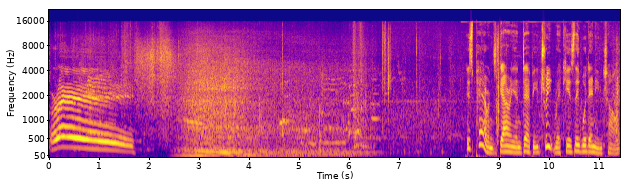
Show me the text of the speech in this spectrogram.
great. His parents, Gary and Debbie, treat Ricky as they would any child.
